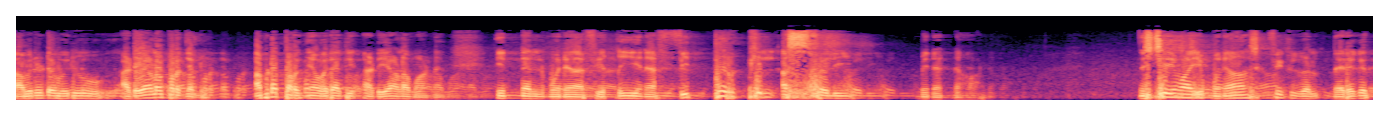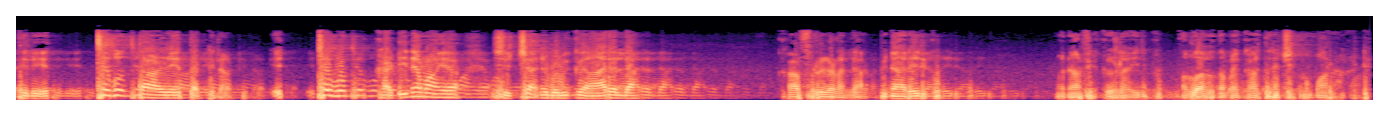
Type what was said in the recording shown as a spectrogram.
അവരുടെ ഒരു അടയാളം പറഞ്ഞല്ലോ. അവിടെ പറഞ്ഞ ഒരു അടയാളമാണ് ഇന്നൽ മുനാഫിഖീന മിനന്നാർ നിശ്ചയമായും മുനാഫിക്കുകൾ നരകത്തിലെ ഏറ്റവും താഴെ തട്ടിലാണ്. ഏറ്റവും കഠിനമായ ശിക്ഷ അനുഭവിക്കുക ആരല്ല? കാഫറുകളല്ല. പിന്നെ ആരായിരിക്കും? മുനാഫിക്കുകളായിരിക്കും അള്ളാഹു നമ്മെ കാത്തിരക്ഷിക്കുമാറാകട്ടെ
